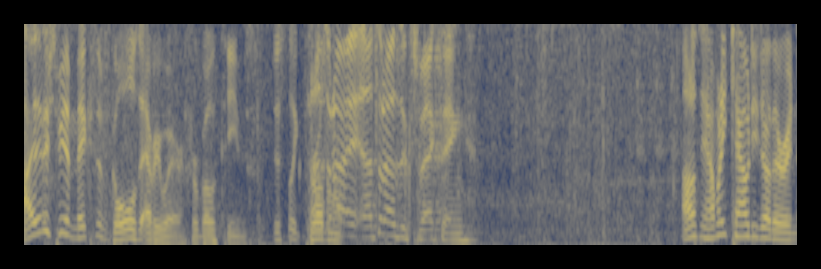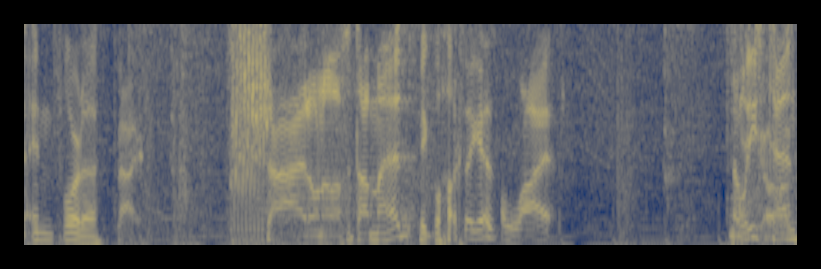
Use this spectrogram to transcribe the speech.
I think there should be a mix of goals everywhere for both teams. Just like throw That's them. what, I, that's what I was expecting. Honestly, how many counties are there in, in Florida? No, I don't know off the top of my head. Big blocks, I guess. a lot. At oh my least God. 10.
